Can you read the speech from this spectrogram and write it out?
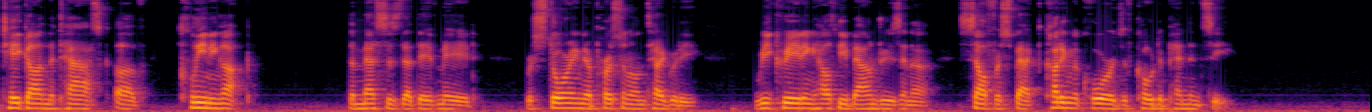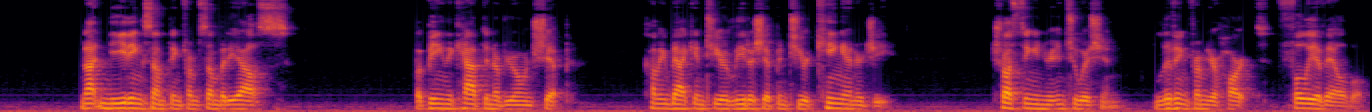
Take on the task of cleaning up the messes that they've made, restoring their personal integrity, recreating healthy boundaries and a self respect, cutting the cords of codependency, not needing something from somebody else, but being the captain of your own ship, coming back into your leadership, into your king energy, trusting in your intuition, living from your heart, fully available.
